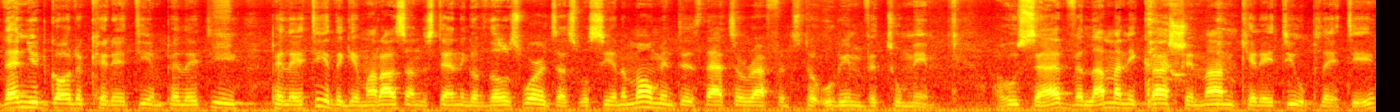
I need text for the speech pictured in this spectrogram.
Then you'd go to Kereti and Peleti. Peleti, the Gemara's understanding of those words, as we'll see in a moment, is that's a reference to Urim Vitumim. Who said, "Velama nikra shemam kereti upleti"?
